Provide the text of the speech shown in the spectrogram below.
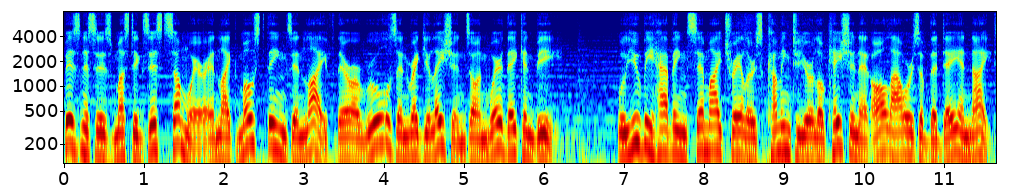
Businesses must exist somewhere and like most things in life there are rules and regulations on where they can be. Will you be having semi-trailers coming to your location at all hours of the day and night?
